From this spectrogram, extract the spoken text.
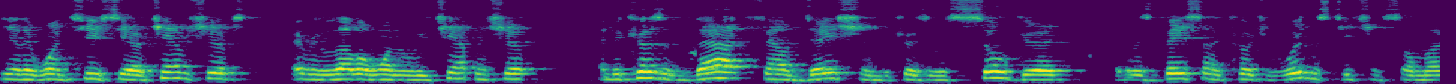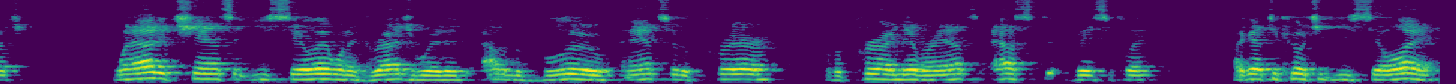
you know, they won two CIF championships. Every level won the league championship. And because of that foundation, because it was so good, and it was based on Coach Wooden's teaching so much. When I had a chance at UCLA when I graduated, out of the blue, and answered a prayer of a prayer I never asked, basically, I got to coach at UCLA.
